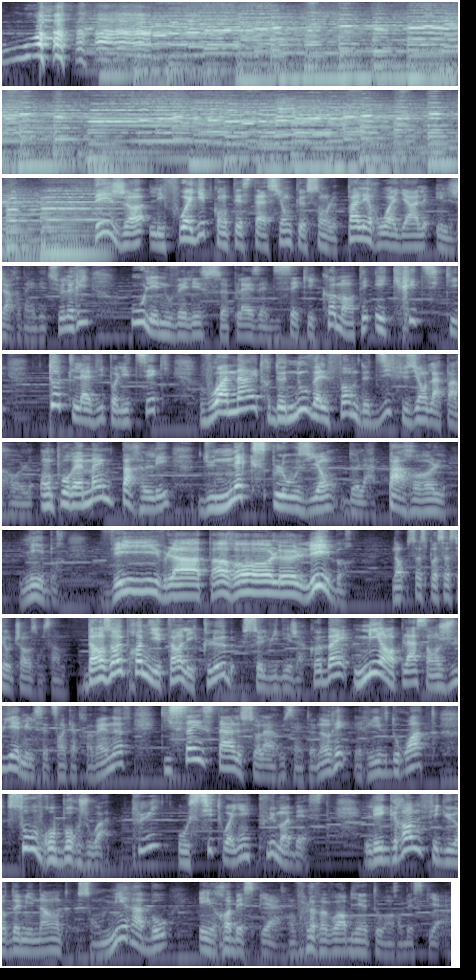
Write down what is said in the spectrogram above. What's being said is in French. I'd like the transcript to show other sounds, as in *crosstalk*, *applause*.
Déjà, les foyers de contestation que sont le Palais Royal et le Jardin des Tuileries, où les nouvellistes se plaisent à disséquer, commenter et critiquer toute la vie politique, voient naître de nouvelles formes de diffusion de la parole. On pourrait même parler d'une explosion de la parole libre. Vive la parole libre! Non, ça c'est pas ça, c'est autre chose, me semble. Dans un premier temps, les clubs, celui des Jacobins, mis en place en juillet 1789, qui s'installent sur la rue Saint-Honoré, rive droite, s'ouvrent aux bourgeois, puis aux citoyens plus modestes. Les grandes figures dominantes sont Mirabeau et Robespierre. On va le revoir bientôt en Robespierre.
